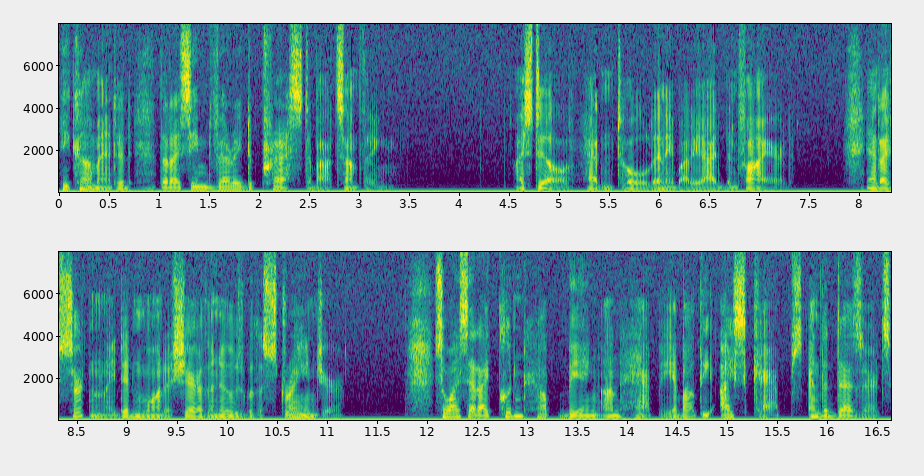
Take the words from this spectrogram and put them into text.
He commented that I seemed very depressed about something. I still hadn't told anybody I'd been fired, and I certainly didn't want to share the news with a stranger. So I said I couldn't help being unhappy about the ice caps and the deserts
